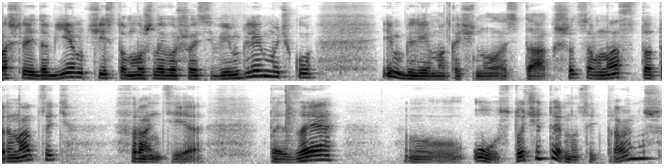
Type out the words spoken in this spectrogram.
Пошли доб'ємо. Чисто, можливо, щось в емблемочку. Емблема качнулась. Так, що це в нас? 113 Франція. ПЗ. О, 114, правильно ж?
